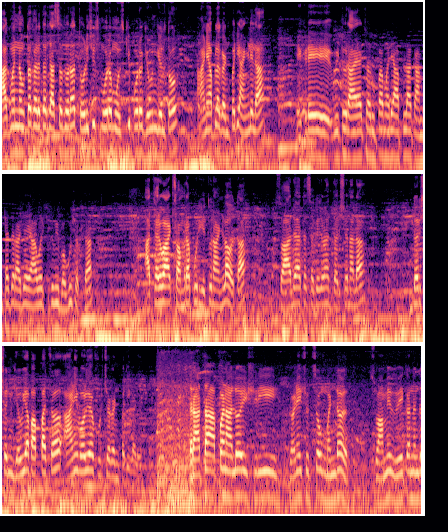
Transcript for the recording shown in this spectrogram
आगमन नव्हतं खरं तर जास्त जोरात थोडीशीच मोरं मोजकी पोरं घेऊन गेलतो आणि आपला गणपती आणलेला. इकडे विठुरायाच्या रूपामध्ये आपला कामठाचा राजा यावर्षी तुम्ही बघू शकता. अथर्वाट सामरापूर येथून आणला होता. सो आलो आता सगळेजण दर्शनाला. दर्शन घेऊया बाप्पाचं आणि वळूया पुढच्या गणपतीकडे. तर आता आपण आलोय श्री गणेश उत्सव मंडळ. स्वामी विवेकानंद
